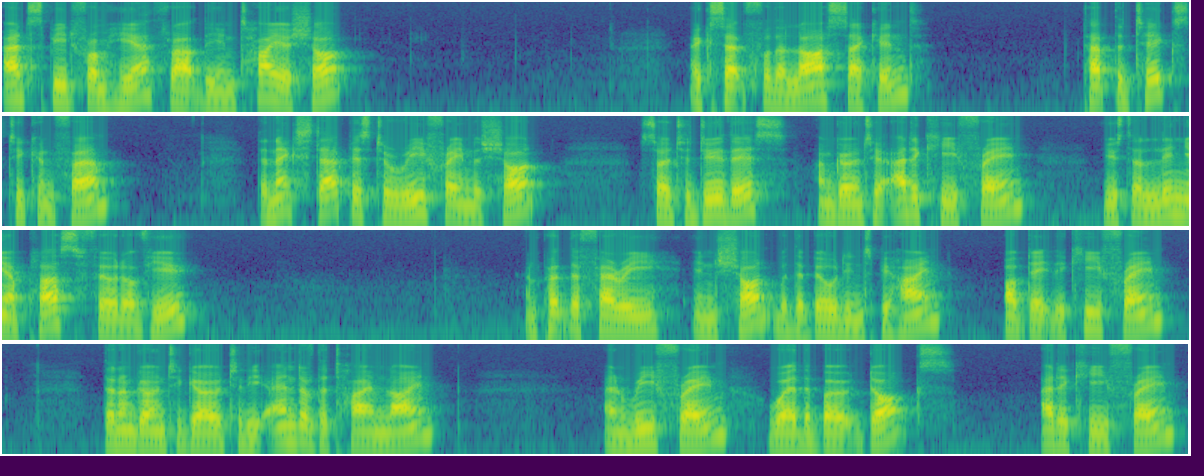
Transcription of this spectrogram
Add speed from here throughout the entire shot, except for the last second. Tap the ticks to confirm. The next step is to reframe the shot. So to do this, I'm going to add a keyframe, use the linear plus field of view, and put the ferry in shot with the buildings behind. Update the keyframe then I'm going to go to the end of the timeline and reframe where the boat docks, add a keyframe,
